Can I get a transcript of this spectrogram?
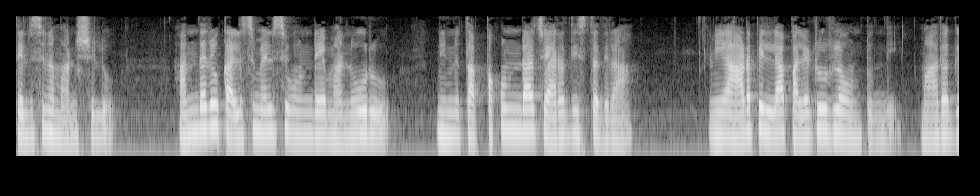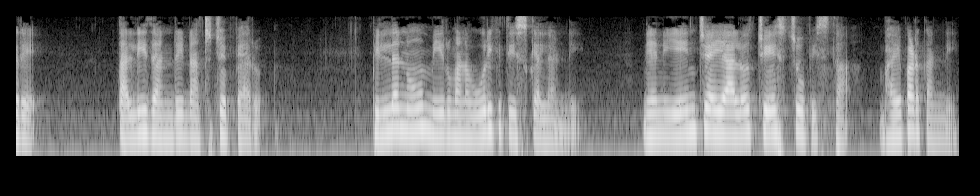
తెలిసిన మనుషులు అందరూ కలిసిమెలిసి ఉండే మనూరు నిన్ను తప్పకుండా చేరదీస్తుందిరా. నీ ఆడపిల్ల పల్లెటూరులో ఉంటుంది మా దగ్గరే తల్లి తండ్రి నచ్చ చెప్పారు. పిల్లను మీరు మన ఊరికి తీసుకెళ్ళండి. నేను ఏం చేయాలో చేసి చూపిస్తా భయపడకండి.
